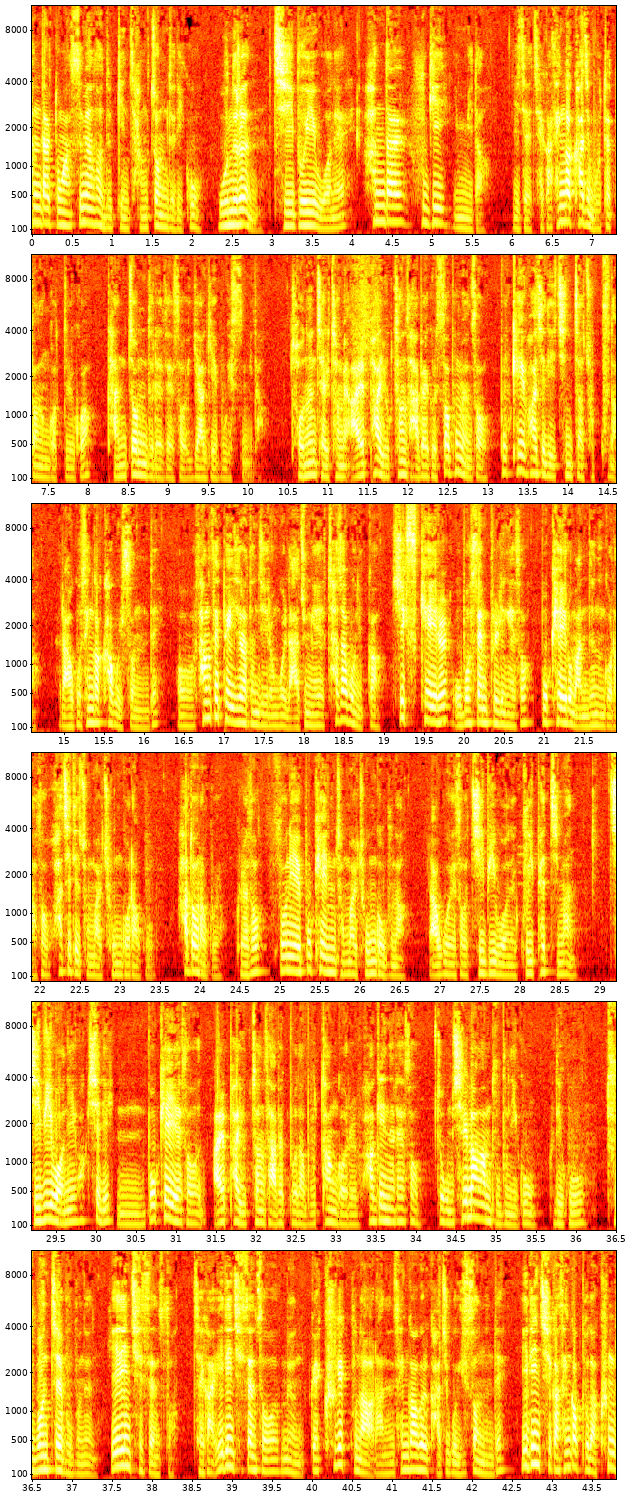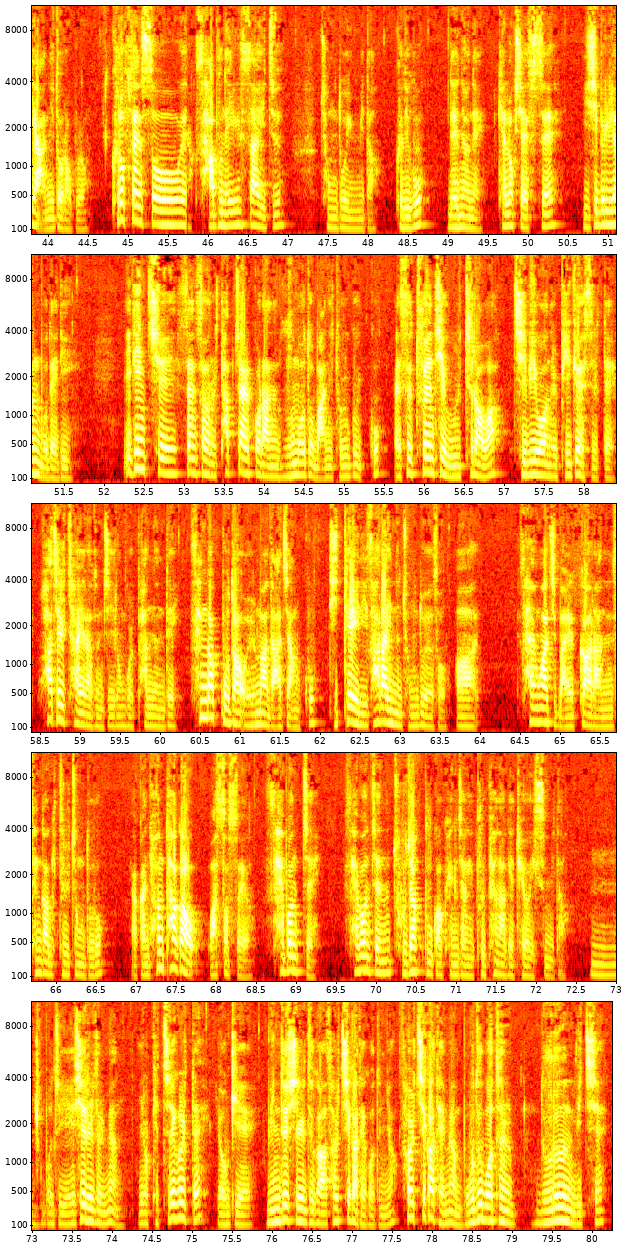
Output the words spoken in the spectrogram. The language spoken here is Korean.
한 달 동안 쓰면서 느낀 장점들이고 오늘은 GV1의 한 달 후기입니다. 이제 제가 생각하지 못했던 것들과 단점들에 대해서 이야기해 보겠습니다. 저는 제일 처음에 알파 6400을 써보면서 4K 화질이 진짜 좋구나 라고 생각하고 있었는데 어, 상세 페이지라든지 이런 걸 나중에 찾아보니까 6K를 오버샘플링해서 4K로 만드는 거라서 화질이 정말 좋은 거라고 하더라고요. 그래서 소니의 4K는 정말 좋은 거구나 라고 해서 GB1을 구입했지만 GB1이 확실히 음, 4K에서 알파 6400보다 못한 거를 확인을 해서 조금 실망한 부분이고 그리고 두 번째 부분은 1인치 센서. 제가 1인치 센서면 꽤 크겠구나 라는 생각을 가지고 있었는데 1인치가 생각보다 큰 게 아니더라고요. 크롭 센서의 약 4분의 1 사이즈 정도입니다. 그리고 내년에 갤럭시 S의 21년 모델이 1인치 센서를 탑재할 거라는 루머도 많이 돌고 있고 S20 울트라와 GB1을 비교했을 때 화질 차이라든지 이런 걸 봤는데 생각보다 얼마 나지 않고 디테일이 살아있는 정도여서 아 사용하지 말까라는 생각이 들 정도로 약간 현타가 왔었어요. 세 번째. 세 번째는 조작부가 굉장히 불편하게 되어 있습니다. 음, 먼저 예시를 들면 이렇게 찍을 때 여기에 윈드실드가 설치가 되거든요. 설치가 되면 모드 버튼을 누르는 위치에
